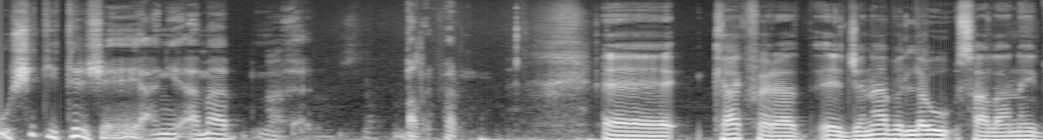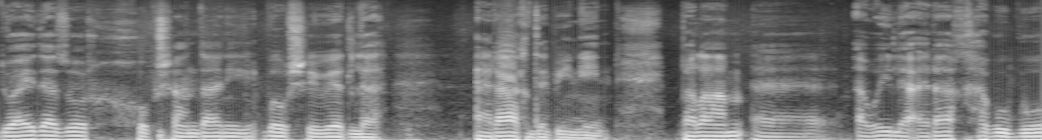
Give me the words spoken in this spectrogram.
و شتی ترش هەیە عنی ئەمە بەڵێ فەرموو کاک فەراد جەنابت لەو ساڵانەی دواییدا زۆر خۆپشاندانی بەو شێوێت لە عێراق دەبینین بەڵام ئەوەی لە عێراق هەبوو بۆ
